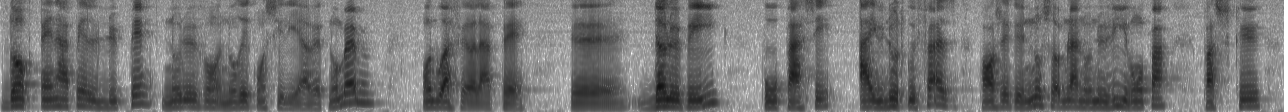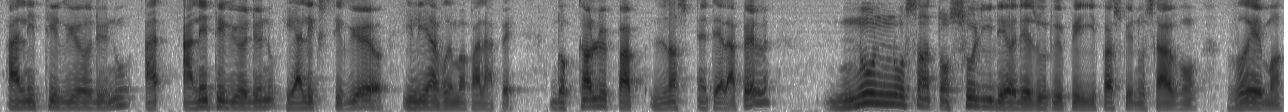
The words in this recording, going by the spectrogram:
Donc un appel de paix, nous devons nous réconcilier avec nous-mêmes. On doit faire la paix euh, dans le pays pour passer à une autre phase parce que nous sommes là, nous ne vivons pas parce que à l'intérieur de nous, à, à l'intérieur de nous et à l'extérieur, il n'y a vraiment pas la paix. Donc quand le pape lance un tel appel, nous nous sentons solidaires des autres pays parce que nous savons vraiment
